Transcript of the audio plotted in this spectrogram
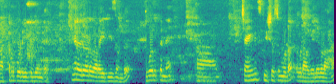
ബട്ടർ പൊടി ഇഡ്ഡലി ഉണ്ട് ഇങ്ങനെ ഒരുപാട് വെറൈറ്റീസ് ഉണ്ട്. അതുപോലെ തന്നെ ചൈനീസ് ഡിഷസും കൂടെ ഇവിടെ അവൈലബിൾ ആണ്.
